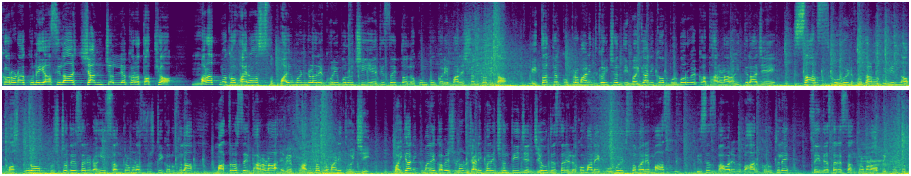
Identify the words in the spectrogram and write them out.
କରୋନାକୁ ନେଇ ଆସିଲା ଚାଞ୍ଚଲ୍ୟକର ତଥ୍ୟ ମାରାତ୍ମକ ଭାଇରସ୍ ବାୟୁମଣ୍ଡଳରେ ଘୁରି ବୁଲୁଛି ଏଥିସହିତ ଲୋକଙ୍କୁ କରିପାରେ ସଂକ୍ରମିତ ଏହି ତଥ୍ୟକୁ ପ୍ରମାଣିତ କରିଛନ୍ତି ବୈଜ୍ଞାନିକ ପୂର୍ବରୁ ଏକ ଧାରଣା ରହିଥିଲା ଯେ ସାର୍ସ କୋଭିଡ୍ ଭୂତାଣୁ ବିଭିନ୍ନ ବସ୍ତୁର ପୃଷ୍ଠଦେଶରେ ରହି ସଂକ୍ରମଣ ସୃଷ୍ଟି କରୁଥିଲା ମାତ୍ର ସେହି ଧାରଣା ଏବେ ଭ୍ରାନ୍ତ ପ୍ରମାଣିତ ହୋଇଛି ବୈଜ୍ଞାନିକମାନେ ଗବେଷଣାରୁ ଜାଣିପାରିଛନ୍ତି ଯେ ଯେଉଁ ଦେଶରେ ଲୋକମାନେ କୋଭିଡ୍ ସମୟରେ ମାସ୍କ ବିଶେଷ ଭାବରେ ବ୍ୟବହାର କରୁଥିଲେ ସେହି ଦେଶରେ ସଂକ୍ରମଣ ଅପେକ୍ଷାକୃତ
